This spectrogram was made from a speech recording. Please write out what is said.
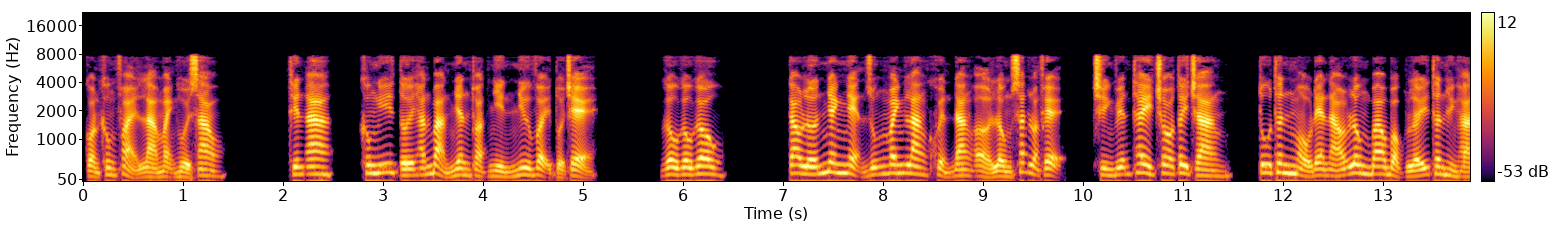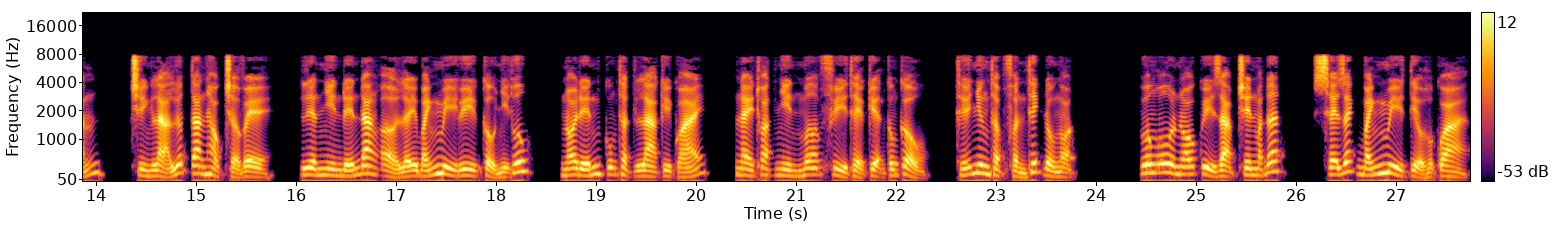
còn không phải là mạnh hồi sao. Thiên A, không nghĩ tới hắn bản nhân thoạt nhìn như vậy tuổi trẻ. Gâu gâu gâu. Cao lớn nhanh nhẹn dũng manh lang khuyển đang ở lồng sắt loạn vệ, trình viễn thay cho tây trang, tu thân màu đen áo lông bao bọc lấy thân hình hắn, trình là lướt tan học trở về, liền nhìn đến đang ở lấy bánh mì uy cẩu nhị thuốc, nói đến cũng thật là kỳ quái, này thoạt nhìn mơ phì thể kiện công cẩu, thế nhưng thập phần thích đồ ngọt. Vương ô nó quỳ dạp trên mặt đất, xe rách bánh mì tiểu hộp quà,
